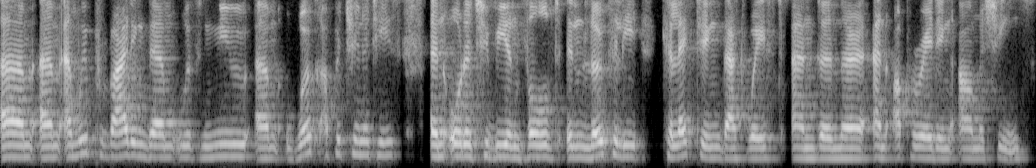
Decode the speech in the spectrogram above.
um, um, and we're providing them with new um, work opportunities in order to be involved in locally collecting that waste and, uh, and operating our machines.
